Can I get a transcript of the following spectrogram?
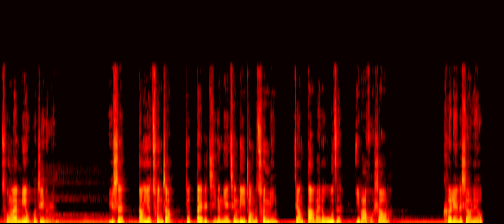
从来没有过这个人，于是当夜村长就带着几个年轻力壮的村民，将大白的屋子一把火烧了。可怜的小刘，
